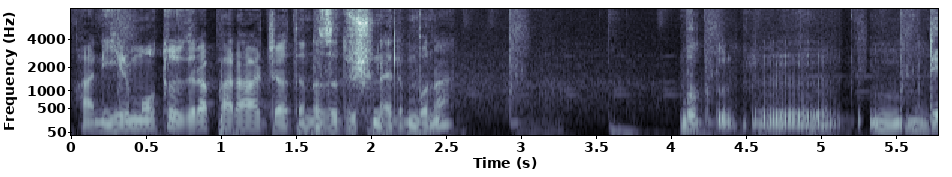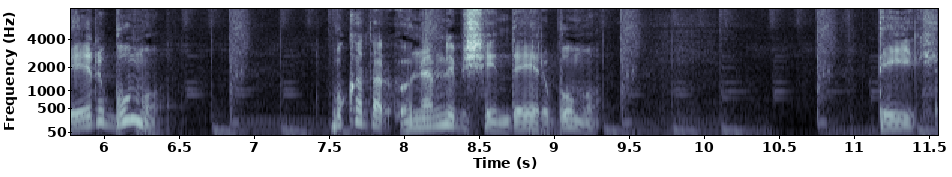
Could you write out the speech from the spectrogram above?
Hani 20-30 lira para harcadığınızı düşünelim buna. Bu değeri bu mu? Bu kadar önemli bir şeyin değeri bu mu? Değil.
